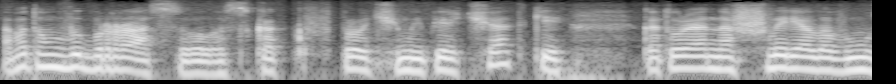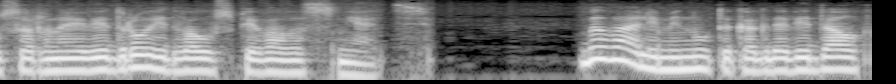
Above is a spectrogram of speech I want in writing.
а потом выбрасывалось, как, впрочем, и перчатки, которые она швыряла в мусорное ведро, едва успевала снять. Бывали минуты, когда Видал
